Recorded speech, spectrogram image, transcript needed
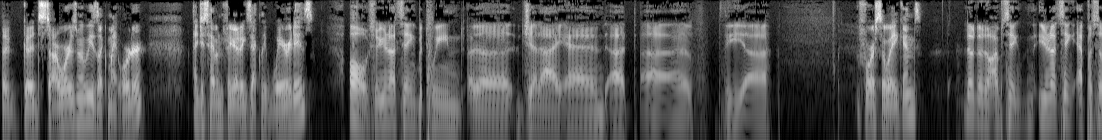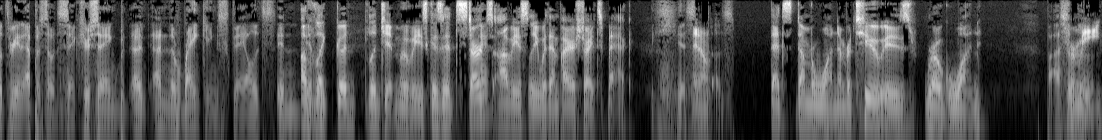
The good Star Wars movies, like my order. I just haven't figured out exactly where it is. Oh, so you're not saying between uh, Jedi and uh, uh, the uh, Force Awakens. no, no, no. I'm saying you're not saying episode three and episode six. You're saying uh, on the ranking scale, it's in of in- like good legit movies because it starts obviously with Empire Strikes Back. yes, it does That's number one. Number two is Rogue One possibly for me,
